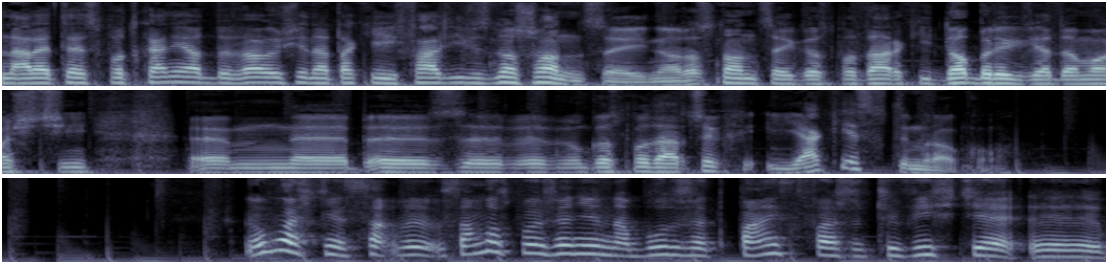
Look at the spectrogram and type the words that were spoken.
no, ale te spotkania odbywały się na takiej fali wznoszącej, no, rosnącej gospodarki, dobrych wiadomości e, e, e, gospodarczych. Jak jest w tym roku? No właśnie, sa, samo spojrzenie na budżet państwa rzeczywiście y,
